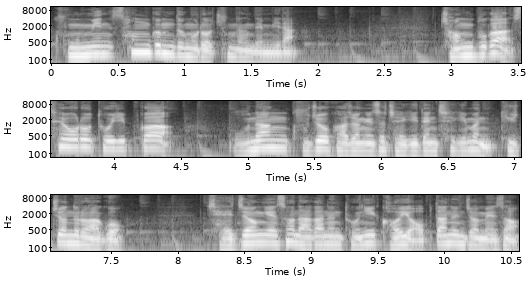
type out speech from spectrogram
국민 성금 등으로 충당됩니다. 정부가 세월호 도입과 운항 구조 과정에서 제기된 책임은 뒷전으로 하고 재정에서 나가는 돈이 거의 없다는 점에서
